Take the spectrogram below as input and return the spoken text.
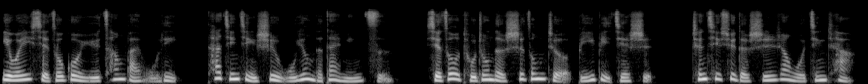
以为写作过于苍白无力，它仅仅是无用的代名词。写作途中的失踪者比比皆是。陈其旭的诗让我惊诧，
